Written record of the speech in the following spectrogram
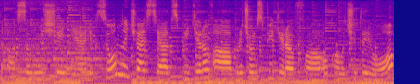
э, совмещения лекционной части от спикеров, а, причем спикеров э, около четырех,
